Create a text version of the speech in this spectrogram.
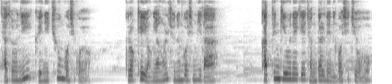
자손이 괜히 추운 것이고요. 그렇게 영향을 주는 것입니다. 같은 기운에게 전달되는 것이지요.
